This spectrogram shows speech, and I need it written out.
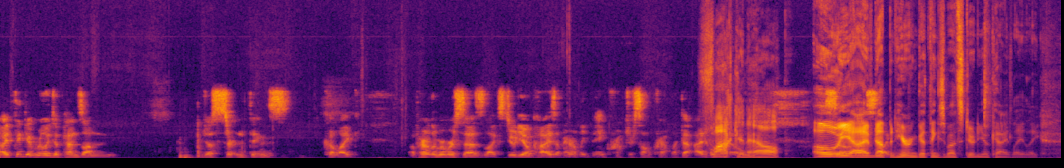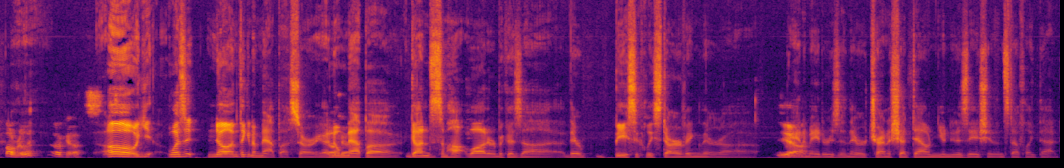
I think it really depends on just certain things, Like, apparently, rumor says like Studio Kai is apparently bankrupt or some crap like that. I don't Fucking know. hell. Oh So yeah, I've not like- been hearing good things about Studio Kai lately. Oh, really? Okay, that's. Oh yeah, was it? No, I'm thinking of Mappa. Sorry, I know Okay. Mappa got into some hot water because uh, they're basically starving their uh, Yeah. animators and they're trying to shut down unionization and stuff like that.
